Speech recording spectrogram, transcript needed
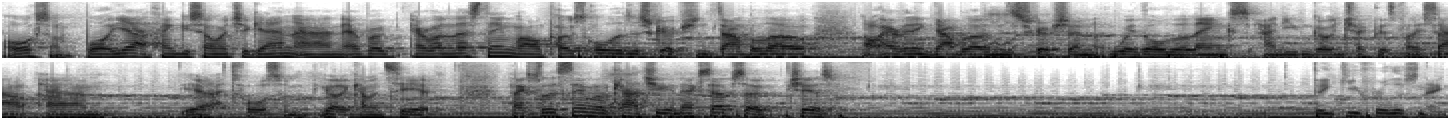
awesome. Well, yeah, thank you so much again, and everyone, everyone listening. I'll post all the descriptions down below, or everything down below in the description with all the links, and you can go and check this place out. Um, yeah, it's awesome. You got to come and see it. Thanks for listening. We'll catch you next episode. Cheers. Thank you for listening.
